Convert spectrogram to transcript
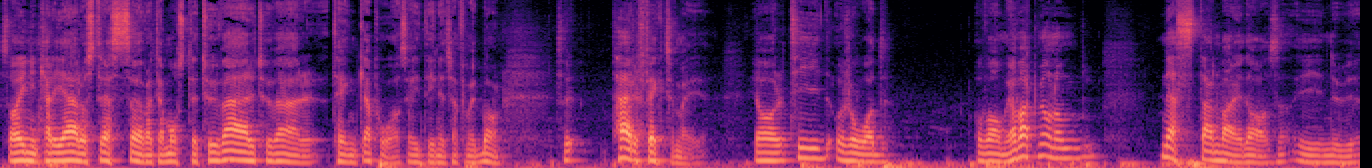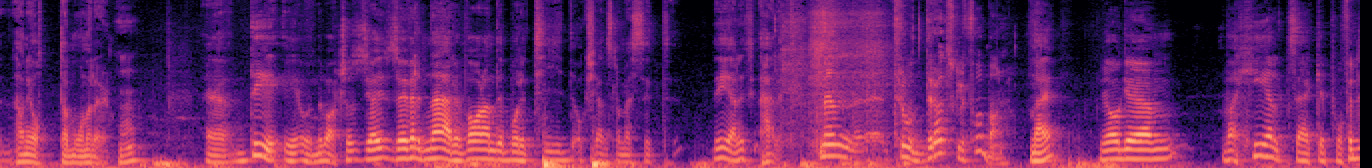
Så har jag ingen karriär att stressa över att jag måste tyvärr, tyvärr tänka på. Så jag inte hinner träffa mitt barn. Så perfekt för mig. Jag har tid och råd att vara med. Jag har varit med honom nästan varje dag i nu. Han är åtta månader. Eh, Det är underbart. Så jag, är- väldigt närvarande både tid och känslomässigt. Det är jävligt härligt. Men eh, trodde du att du skulle få barn? Nej. Jag eh, var helt säker på... För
